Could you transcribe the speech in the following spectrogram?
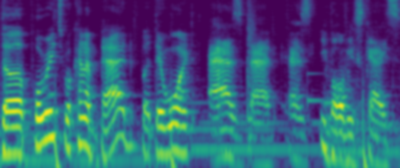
the pull rates were kind of bad, but they weren't as bad as Evolving Skies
